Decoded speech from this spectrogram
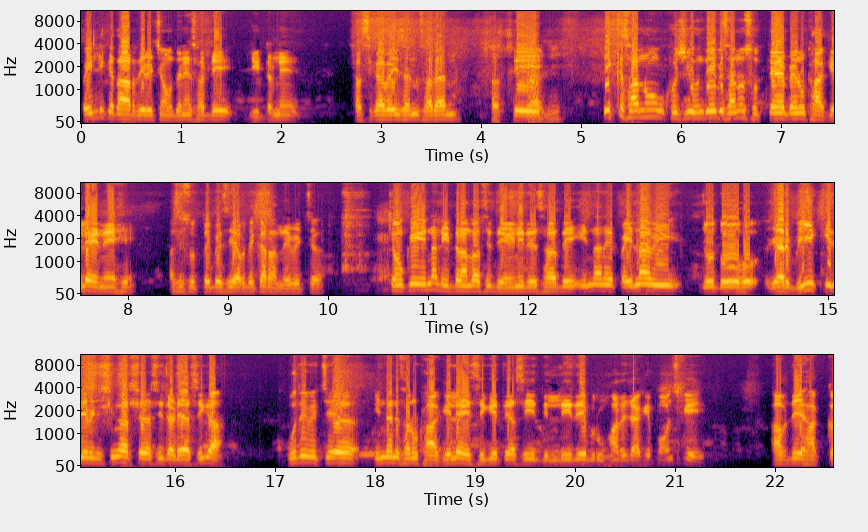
ਪਹਿਲੀ ਕਤਾਰ ਦੇ ਵਿੱਚ ਆਉਂਦੇ ਨੇ ਸਾਡੇ ਲੀਡਰ ਨੇ। ਸਤਿ ਸ਼੍ਰੀ ਅਕਾਲ ਬਾਈ ਸਾਨੂੰ ਸਾਰਿਆਂ ਨੂੰ। ਸਤਿ ਸ੍ਰੀ ਅਕਾਲ ਜੀ। ਇੱਕ ਸਾਨੂੰ ਖੁਸ਼ੀ ਹੁੰਦੀ ਹੈ ਵੀ ਸਾਨੂੰ ਸੁੱਤਿਆਂ ਪਏ ਨੂੰ ਉਠਾ ਕੇ ਲਿਆਏ ਨੇ ਇਹ। ਅਸੀਂ ਸੁੱਤੇ ਪਏ ਸੀ ਆਪਦੇ ਘਰਾਂ ਦੇ ਵਿੱਚ। ਕਿਉਂਕਿ ਇਹਨਾਂ ਲੀਡਰਾਂ ਦਾ ਅਸੀਂ ਦੇਣ ਨਹੀਂ ਦੇ ਸਕਦੇ। ਇਹਨਾਂ ਨੇ ਪਹਿਲਾਂ ਵੀ ਜੋ 2020 21 ਦੇ ਵਿੱਚ ਸੰਘਰਸ਼ ਅਸੀਂ ਲੜਿਆ ਸੀਗਾ ਉਹਦੇ ਵਿੱਚ ਇਹਨਾਂ ਨੇ ਸਾਨੂੰ ਉਠਾ ਕੇ ਲਿਆਏ ਸੀਗੇ ਤੇ ਅਸੀਂ ਦਿੱਲੀ ਦੇ ਬਰੂਹਾਂ ਤੇ ਜਾ ਕੇ ਪਹੁੰਚ ਕੇ ਆਪਦੇ ਹੱਕ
